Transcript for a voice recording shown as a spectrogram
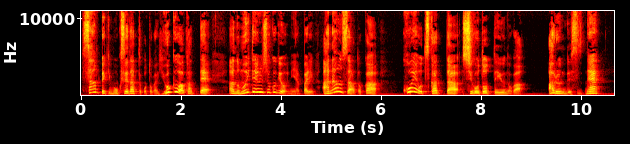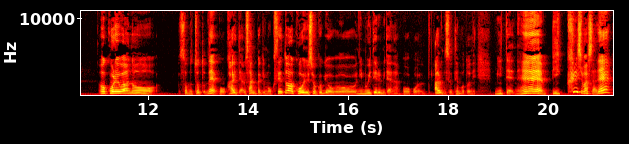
三匹木星だってことがよく分かって、あの、向いている職業にやっぱりアナウンサーとか声を使った仕事っていうのがあるんですね。まあ、これはあの、そのちょっとね、こう書いてある三匹木星とはこういう職業に向いてるみたいな、こう、こう、あるんですよ、手元に。見てね、びっくりしましたね。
